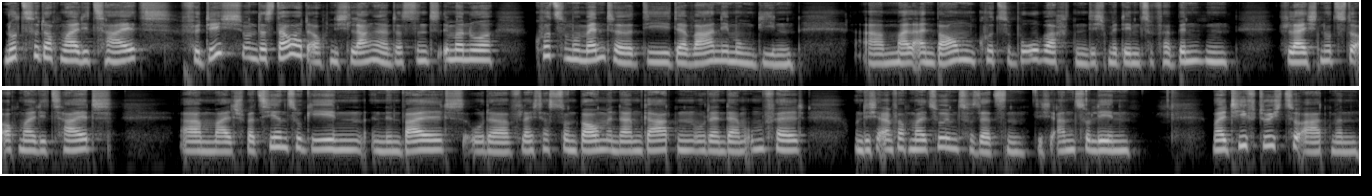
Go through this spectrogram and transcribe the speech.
Nutze doch mal die Zeit für dich und das dauert auch nicht lange. Das sind immer nur kurze Momente, die der Wahrnehmung dienen. Ähm, mal einen Baum kurz zu beobachten, dich mit dem zu verbinden. Vielleicht nutzt du auch mal die Zeit, ähm, mal spazieren zu gehen in den Wald oder vielleicht hast du einen Baum in deinem Garten oder in deinem Umfeld und dich einfach mal zu ihm zu setzen, dich anzulehnen, mal tief durchzuatmen,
